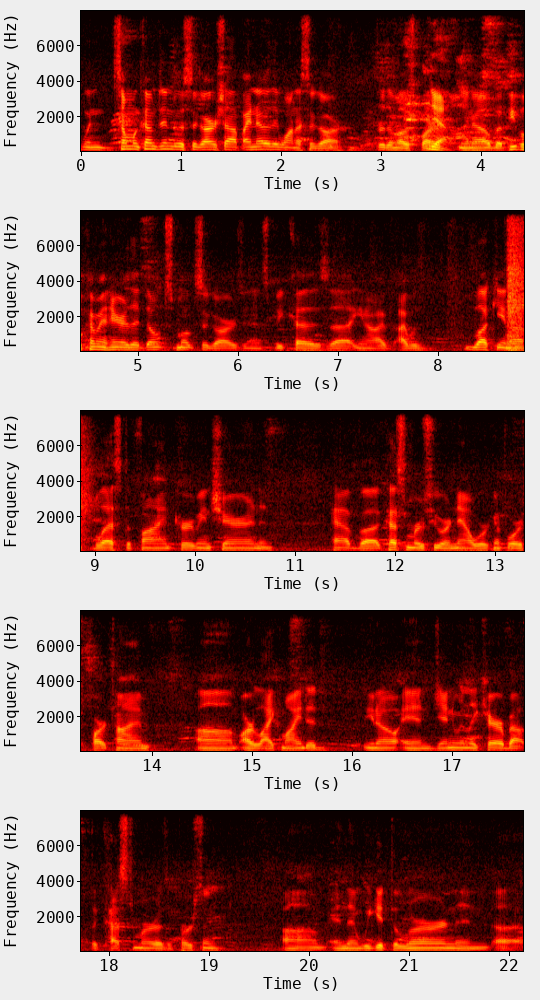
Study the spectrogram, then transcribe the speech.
when someone comes into a cigar shop, I know they want a cigar for the most part. Yeah. You know, but people come in here that don't smoke cigars, and it's because uh, you know I, I was lucky enough, blessed to find Kirby and Sharon, and have uh, customers who are now working for us part time um, are like minded, you know, and genuinely care about the customer as a person um, and then we get to learn and uh,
